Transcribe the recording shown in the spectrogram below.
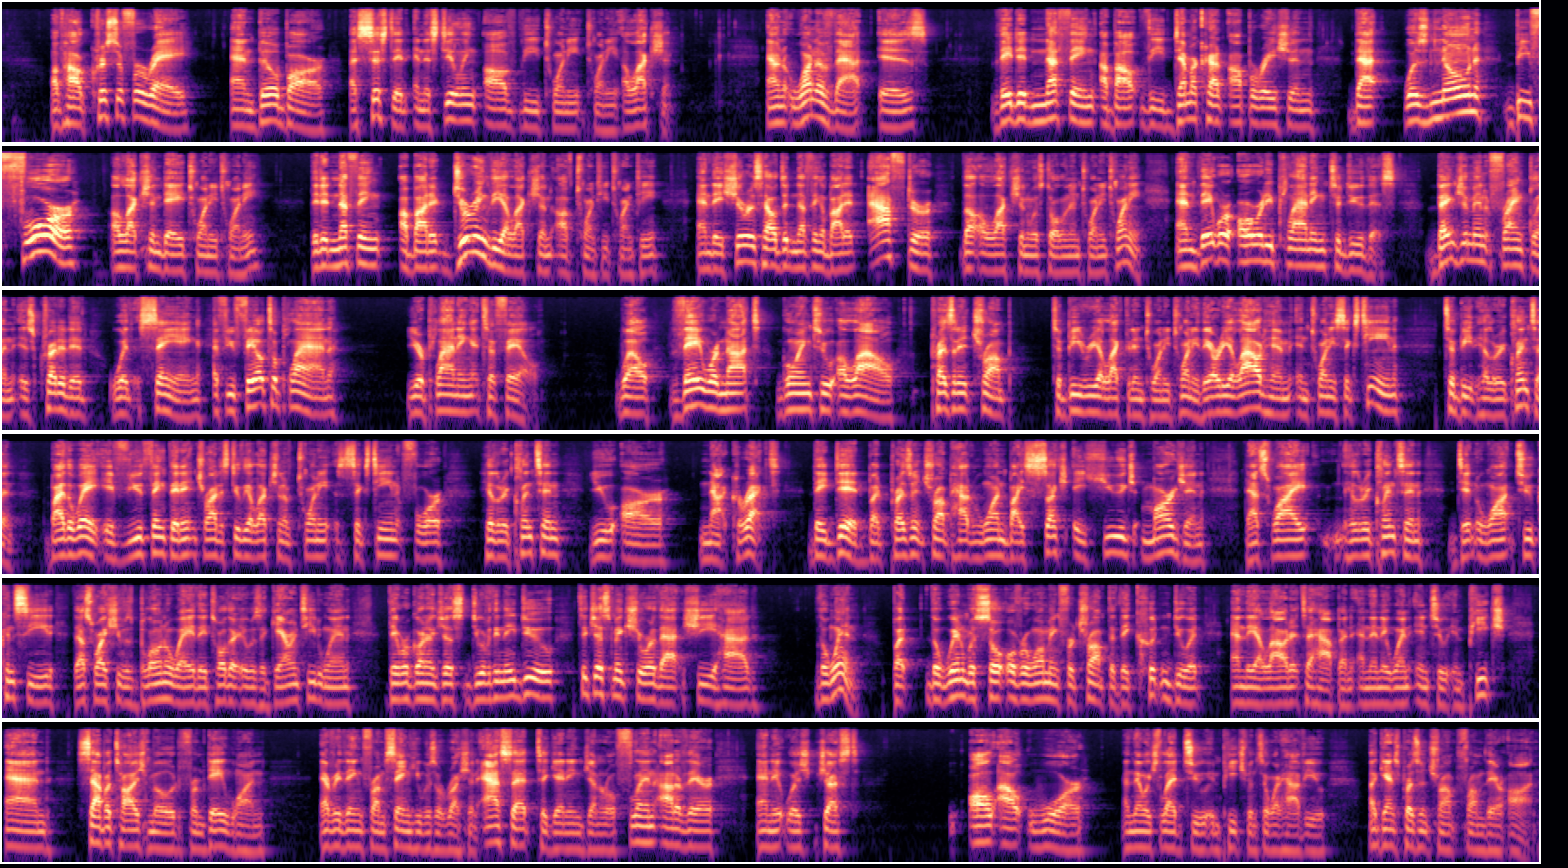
of how Christopher Wray and Bill Barr assisted in the stealing of the 2020 election. And one of that is they did nothing about the Democrat operation that was known before Election Day 2020. They did nothing about it during the election of 2020. And they sure as hell did nothing about it after the election was stolen in 2020. And they were already planning to do this. Benjamin Franklin is credited with saying, if you fail to plan, you're planning to fail. Well, they were not going to allow President Trump to be reelected in 2020. They already allowed him in 2016 to beat Hillary Clinton. By the way, if you think they didn't try to steal the election of 2016 for Hillary Clinton, you are not correct. They did, but President Trump had won by such a huge margin. That's why Hillary Clinton didn't want to concede. That's why she was blown away. They told her it was a guaranteed win they were going to just do everything they do to just make sure that she had the win. But the win was so overwhelming for Trump that they couldn't do it and they allowed it to happen. And then they went into impeach and sabotage mode from day one. Everything from saying he was a Russian asset to getting General Flynn out of there. And it was just all out war, and then which led to impeachments and what have you against President Trump from there on.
